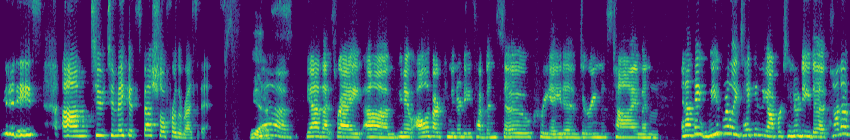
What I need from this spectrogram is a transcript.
communities um, to to make it special for the residents. Yes. Yeah, yeah, that's right. Um, you know, all of our communities have been so creative during this time, and mm-hmm. And I think we've really taken the opportunity to kind of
